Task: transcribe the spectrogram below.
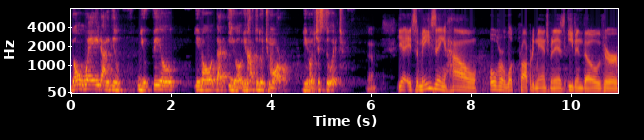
don't wait until you feel, you know, that you know you have to do it tomorrow. You know, just do it. Yeah, yeah it's amazing how overlooked property management is, even though they're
